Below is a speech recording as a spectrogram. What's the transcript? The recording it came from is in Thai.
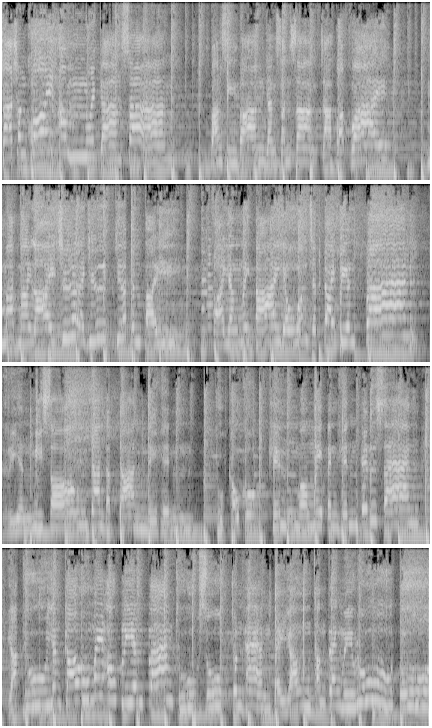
ชาชนคอยอำนวยการสร้าง บางสิ่งบางอย่างสรรสร้างจากความควาย มากมายหลายเชื้อยืดเยื้อกันไป ฝ่ายยังไม่ตายอย่าหวังจะได้เปลี่ยนแปลงเรียนมีสองด้านดับด้านไม่เห็น ถูกเขาโคกเข็นมองไม่เป็นเห็นเห็นแสง อยากอยู่ยังเก่า ถูกสูบจนแห้งแต่ยังทำแกล้งไม่รู้ตัว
